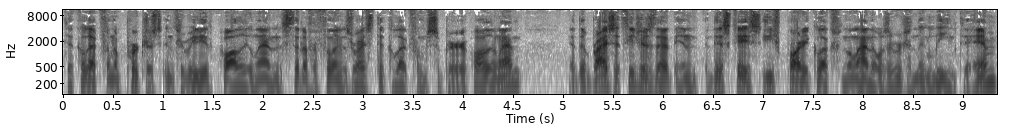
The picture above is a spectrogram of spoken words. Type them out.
to collect from the purchased intermediate quality land instead of fulfilling his rights to collect from superior quality land And the Brisa teaches that in this case, each party collects from the land that was originally lien to him,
